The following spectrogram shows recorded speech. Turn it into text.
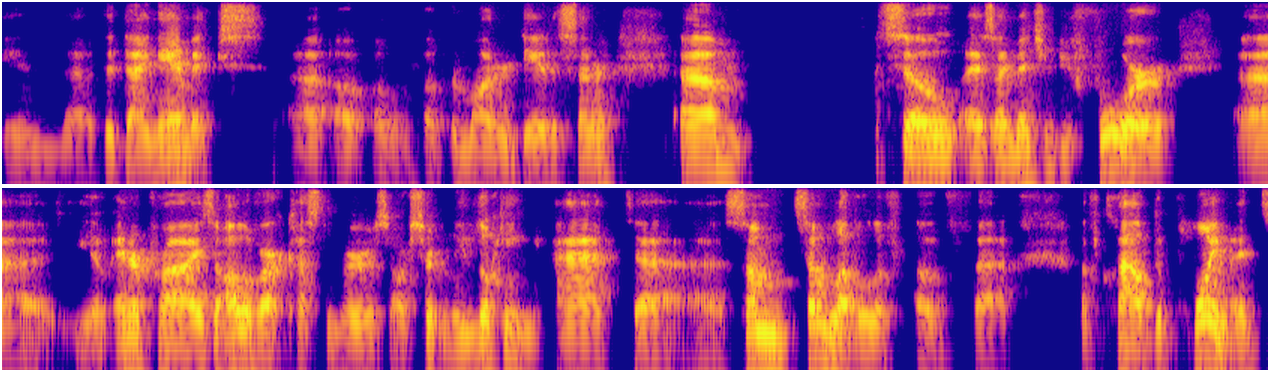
in uh, the dynamics of, of, the modern data center. Um, so as I mentioned before, uh, you know, enterprise, all of our customers are certainly looking at uh, some some level of of, uh, of cloud deployment.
